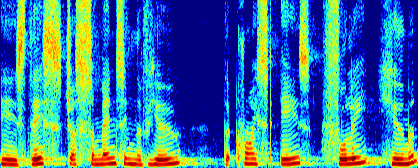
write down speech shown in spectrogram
is this just cementing the view that Christ is fully human?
